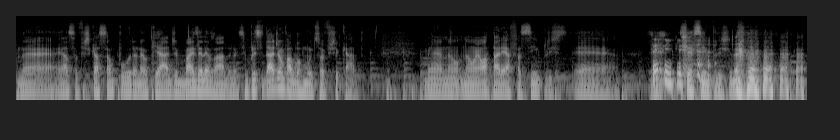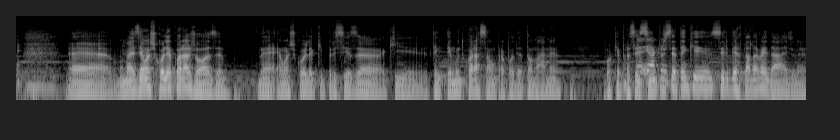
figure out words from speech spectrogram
né, é a sofisticação pura, né? O que há de mais elevado, né? Simplicidade é um valor muito sofisticado. Né? Não, não é uma tarefa simples. É Ser é, simples. Ser simples, né? é, mas é uma escolha corajosa, né? É uma escolha que precisa, que tem que ter muito coração para poder tomar, né? Porque para ser eu, simples eu você tem que se libertar da vaidade, né?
